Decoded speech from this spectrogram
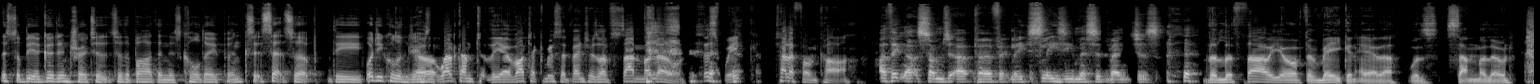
This will be a good intro to, to the bar then, this cold open open because it sets up the what do you call them, James? Uh, welcome to the erotic misadventures of Sam Malone. this week, telephone call. I think that sums it up perfectly. Sleazy misadventures. the Lothario of the Reagan era was Sam Malone.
